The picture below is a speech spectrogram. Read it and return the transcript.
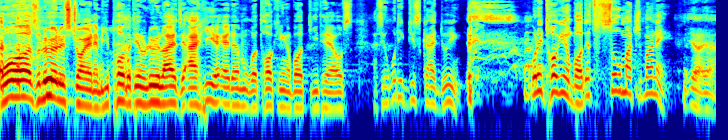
was really strong enemy. You probably didn't realize it. I hear Adam were talking about details. I said, what is this guy doing? what are you talking about? That's so much money. yeah, yeah.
